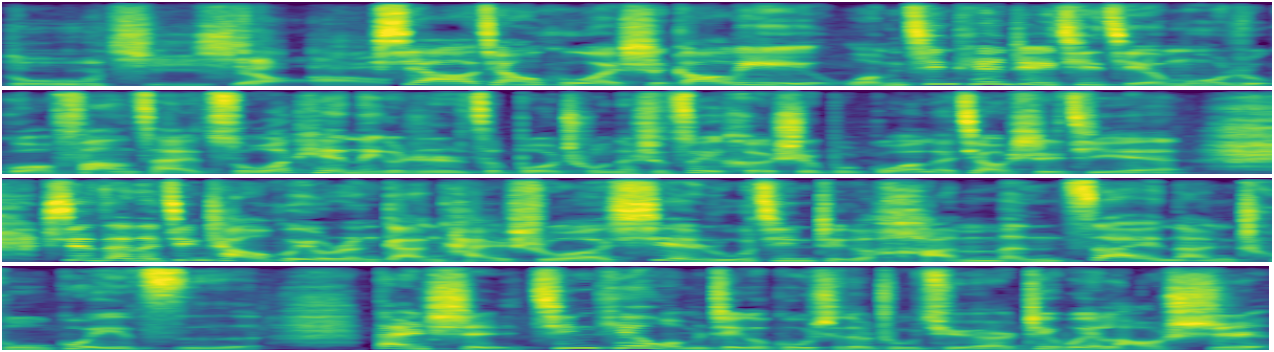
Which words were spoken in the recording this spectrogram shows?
独骑笑傲，笑傲江湖，我是高丽。我们今天这期节目，如果放在昨天那个日子播出，那是最合适不过了，教师节。现在呢，经常会有人感慨说，现如今这个寒门再难出贵子。但是今天我们这个故事的主角，这位老师，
